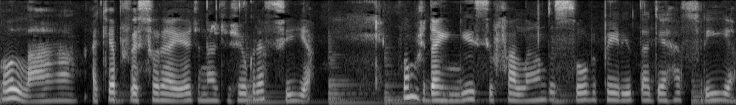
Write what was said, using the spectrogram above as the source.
Olá, aqui é a professora Edna de Geografia. Vamos dar início falando sobre o período da Guerra Fria,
